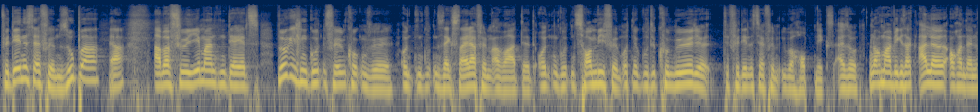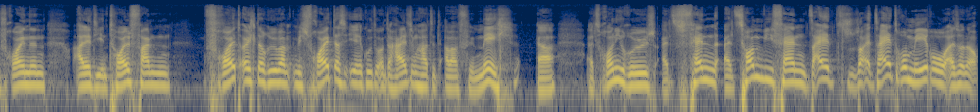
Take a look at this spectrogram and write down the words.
für den ist der Film super, ja. Aber für jemanden, der jetzt wirklich einen guten Film gucken will und einen guten Zack Snyder-Film erwartet und einen guten Zombie-Film und eine gute Komödie, für den ist der Film überhaupt nichts. Also nochmal, wie gesagt, alle, auch an deine Freundin, alle, die ihn toll fanden, freut euch darüber. Mich freut, dass ihr gute Unterhaltung hattet, aber für mich, ja, als Ronny Rösch, als Fan, als Zombie-Fan, seit, seit Romero, also noch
